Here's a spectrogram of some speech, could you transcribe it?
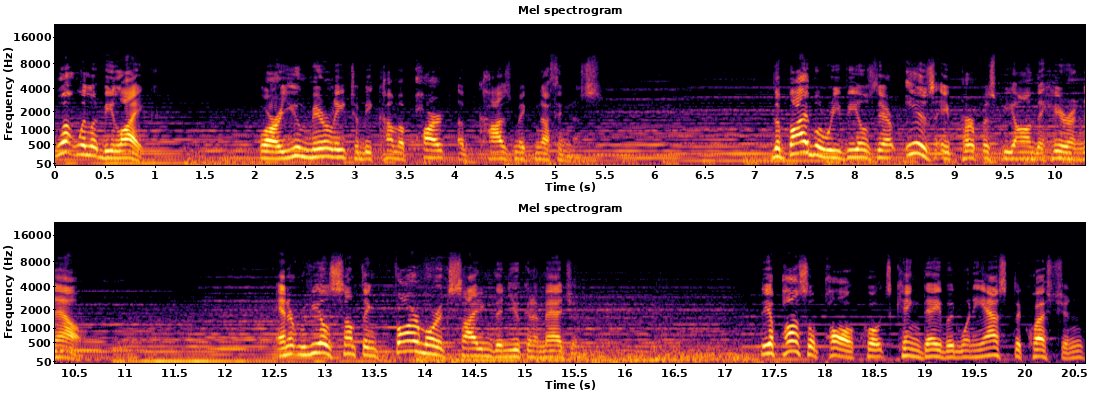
what will it be like? Or are you merely to become a part of cosmic nothingness? The Bible reveals there is a purpose beyond the here and now and it reveals something far more exciting than you can imagine. The Apostle Paul quotes King David when he asked the question,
